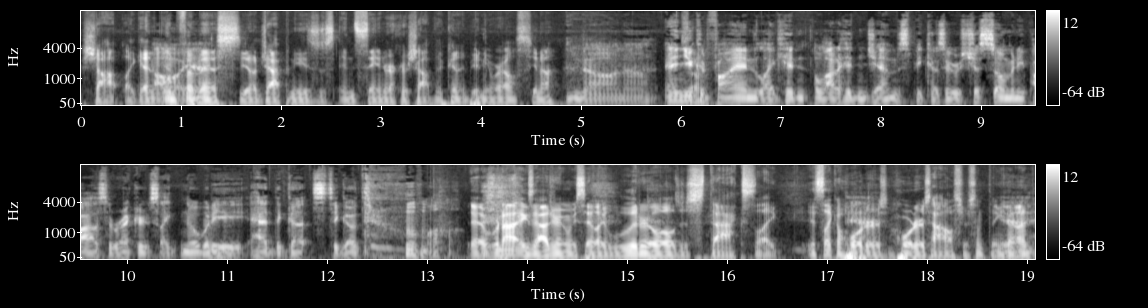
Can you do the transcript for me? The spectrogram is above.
shop, like an Oh, yeah. infamous, you know, Japanese insane record shop that couldn't be anywhere else. You know. No, no, and you So- could find like hidden a lot of hidden gems because there was just so many piles of records. Like nobody Mm-hmm. had the guts to go through them all. Yeah, we're not exaggerating. We say like literal, just stacks. Like it's like a hoarder's hoarder's house or something, you know. Yeah. And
